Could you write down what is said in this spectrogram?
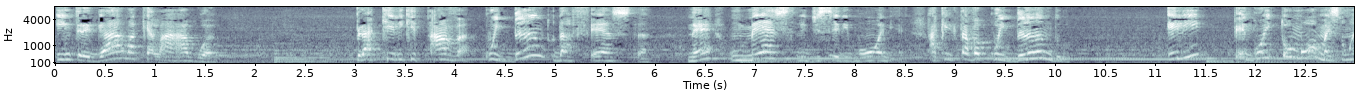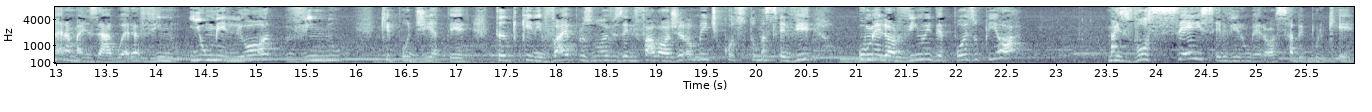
e entregaram aquela água para aquele que estava cuidando da festa, né? Um mestre de cerimônia, aquele que estava cuidando ele pegou e tomou, mas não era mais água, era vinho. E o melhor vinho que podia ter. Tanto que ele vai para os noivos, ele fala: geralmente costuma servir o melhor vinho e depois o pior. Mas vocês serviram o melhor, sabe por quê?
